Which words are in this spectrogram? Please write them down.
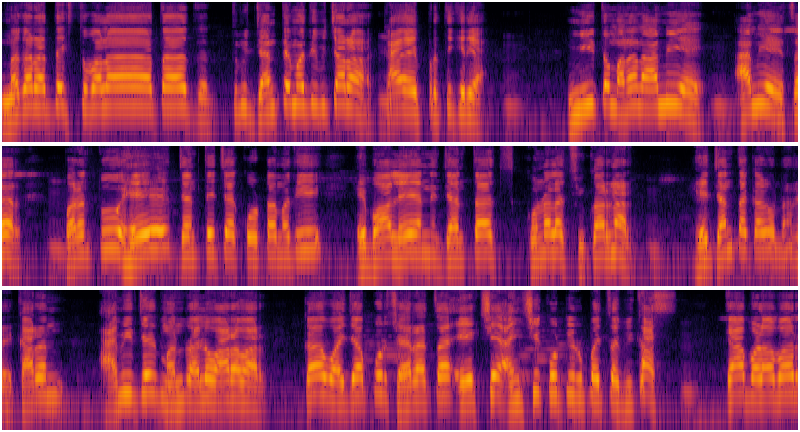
नगराध्यक्ष तुम्हाला आता तुम्ही जनतेमध्ये विचारा काय आहे प्रतिक्रिया? मी तर म्हणा आम्ही आहे. आम्ही आहे सर. परंतु हे जनतेच्या कोर्टामध्ये हे बॉल आहे आणि जनता कोणाला स्वीकारणार? हे जनता कळवणार आहे. कारण आम्ही जे म्हणून राहिलो वारंवार का वैजापूर शहराचा एकशे ऐंशी कोटी रुपयाचा विकास त्या बळावर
